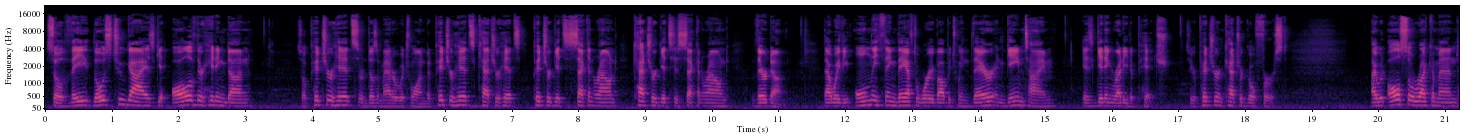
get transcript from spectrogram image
So they those two guys get all of their hitting done. So pitcher hits, or doesn't matter which one, but pitcher hits, catcher hits, pitcher gets second round, catcher gets his second round. They're done. That way, the only thing they have to worry about between there and game time is getting ready to pitch. So your pitcher and catcher go first. I would also recommend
